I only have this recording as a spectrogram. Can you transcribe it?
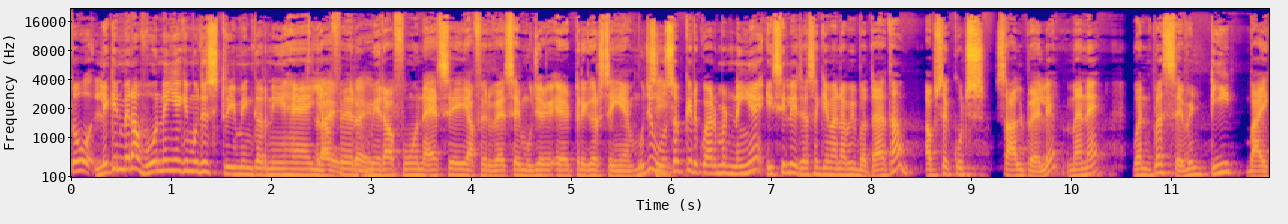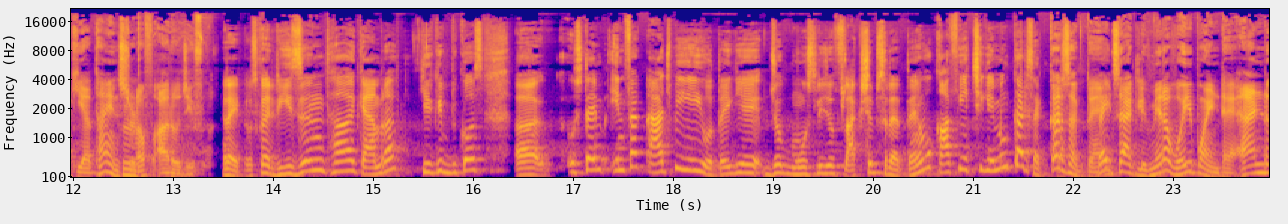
तो लेकिन मेरा वो नहीं है कि मुझे स्ट्रीमिंग करनी है या फिर मेरा फ़ोन ऐसे या फिर वैसे मुझे एयर ट्रिगर चाहिए। मुझे वो सब की रिक्वायरमेंट नहीं है इसीलिए जैसा कि मैंने अभी बताया था अब से कुछ साल पहले मैंने one plus seven T buy किया था instead of R O G phone right उसका रीजन था कैमरा क्योंकि बिकॉज़ uh, उस टाइम इनफैक्ट आज भी यही होता है कि जो मोस्टली जो फ्लैगशिप्स रहते हैं वो काफ़ी अच्छी गेमिंग कर सकते कर सकते हैं एग्जैक्टली मेरा वही पॉइंट है। एंड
